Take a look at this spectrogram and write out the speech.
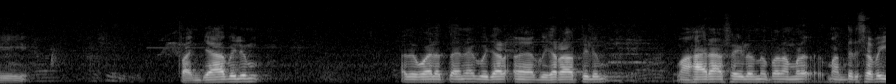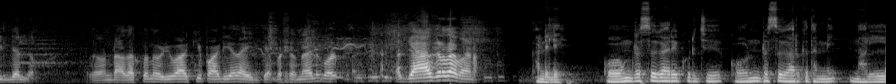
ഈ പഞ്ചാബിലും അതുപോലെ തന്നെ ഗുജറ ഗുജറാത്തിലും മഹാരാഷ്ട്രയിലൊന്നും ഇപ്പോൾ നമ്മൾ മന്ത്രിസഭ ഇല്ലല്ലോ. അതുകൊണ്ട് അതൊക്കെ ഒന്ന് ഒഴിവാക്കി പാടിയതായിരിക്കാം. പക്ഷെ എന്നാലും ജാഗ്രത വേണം. കണ്ടില്ലേ? കോൺഗ്രസ്സുകാരെക്കുറിച്ച് കോൺഗ്രസ്സുകാർക്ക് തന്നെ നല്ല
